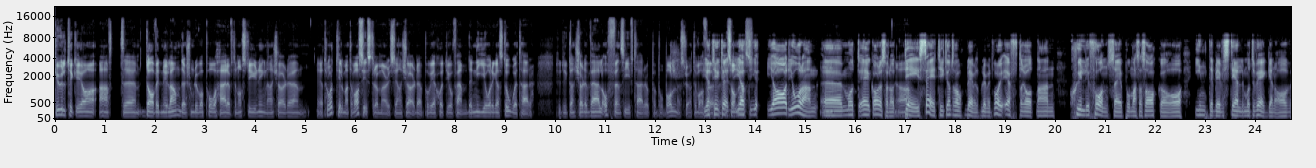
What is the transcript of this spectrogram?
Kul tycker jag att eh, David Nylander, som du var på här efter någon styrning när han körde, jag tror till och med att det var Sister of Mercy han körde på V75, det nioåriga stoet här. Du tyckte han körde väl offensivt här uppe på Bollnäs, tror jag att det var för Jag tyckte, jag, ja det gjorde han Mm. eh, mot Erik Adelsson och Ja. det i sig tyckte jag inte var problemet. Problemet var ju efteråt när han skyllde ifrån sig på massa saker och inte blev ställd mot väggen av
